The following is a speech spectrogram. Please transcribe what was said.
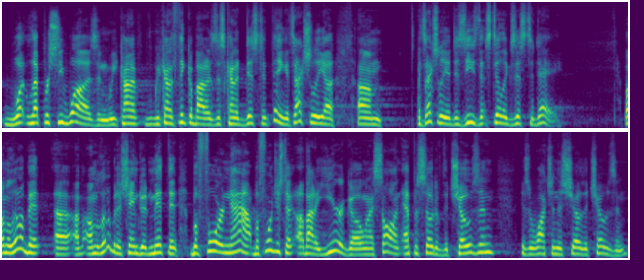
what leprosy was. And we kind of, we kind of think about it as this kind of distant thing. It's actually a, um, it's actually a disease that still exists today. But I'm a little bit, uh, I'm a little bit ashamed to admit that before now, before just a, about a year ago, when I saw an episode of The Chosen, is are watching this show, The Chosen.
